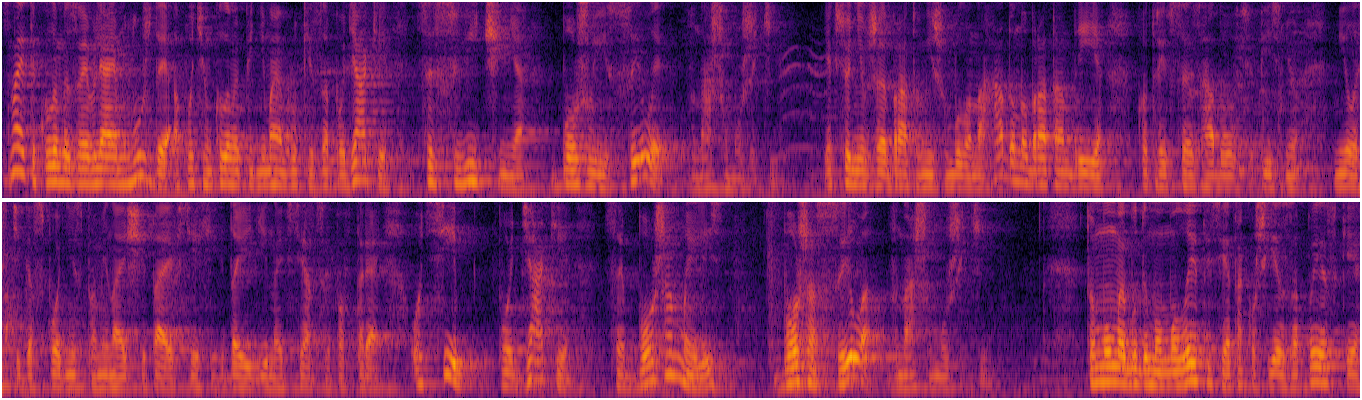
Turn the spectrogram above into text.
Знаєте, коли ми заявляємо нужди, а потім, коли ми піднімаємо руки за подяки, це свідчення Божої сили в нашому житті. Як сьогодні вже брату Мішу було нагадано, брата Андрія, котрий все згадував цю пісню «Милості Господні, споминай, считай всіх їх до єдина і в серці повторяй. Оці подяки це Божа милість, Божа сила в нашому житті. Тому ми будемо молитися, я також є записки.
